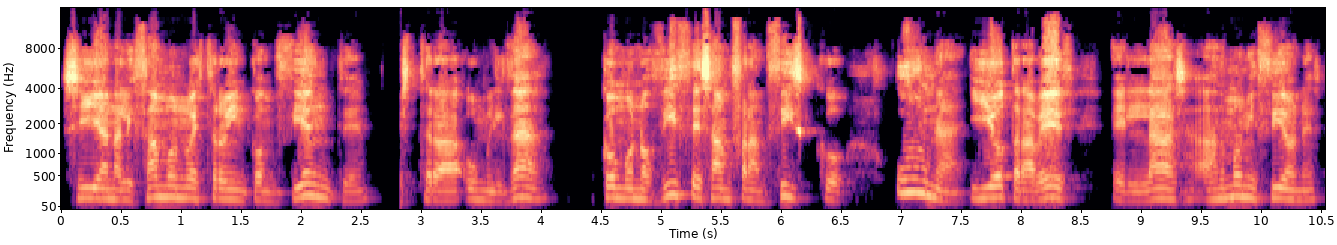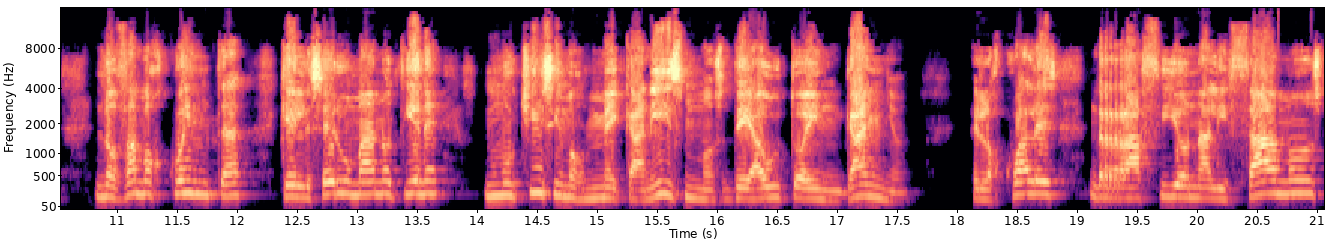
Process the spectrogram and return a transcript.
Si analizamos nuestro inconsciente, nuestra humildad, como nos dice San Francisco una y otra vez en las admoniciones, nos damos cuenta que el ser humano tiene muchísimos mecanismos de autoengaño, en los cuales racionalizamos,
